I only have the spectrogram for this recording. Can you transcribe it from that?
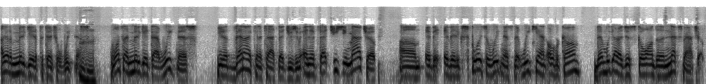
I got to mitigate a potential weakness. Mm-hmm. Once I mitigate that weakness, you know, then I can attack that juicy. And if that juicy matchup, um, if it if it exploits a weakness that we can't overcome, then we got to just go on to the next matchup.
